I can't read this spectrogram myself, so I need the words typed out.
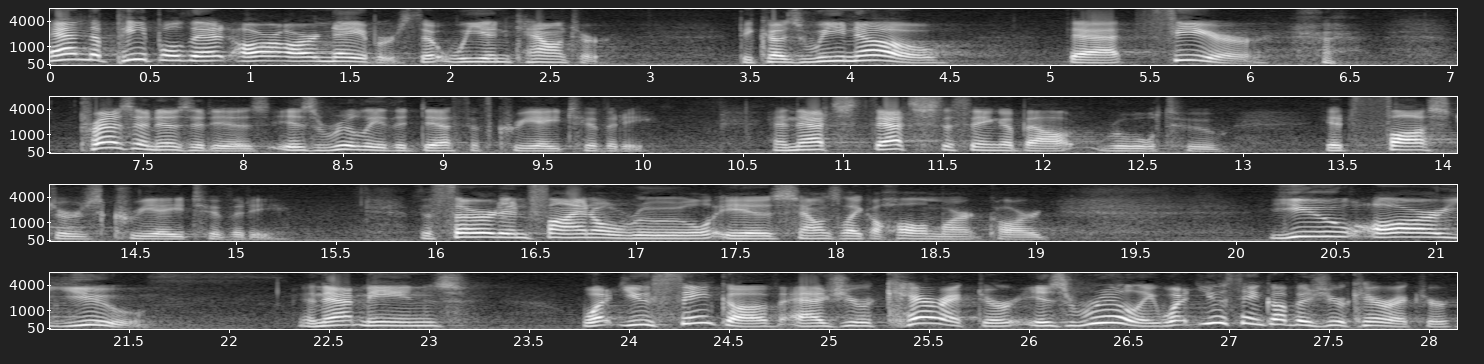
and the people that are our neighbors that we encounter. Because we know that fear present as it is, is really the death of creativity. And that's, that's the thing about rule two it fosters creativity. The third and final rule is sounds like a Hallmark card. You are you. And that means what you think of as your character is really what you think of as your character.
